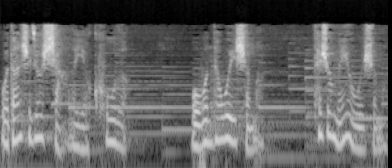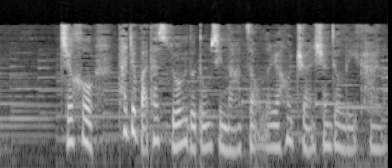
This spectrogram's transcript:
我当时就傻了，也哭了。”我问他为什么，他说没有为什么。之后他就把他所有的东西拿走了，然后转身就离开了，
